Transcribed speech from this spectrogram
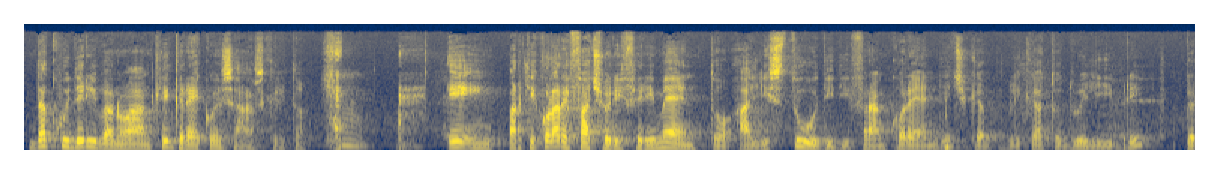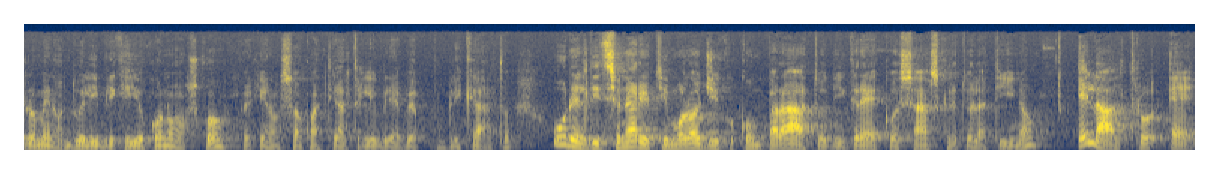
da cui derivano anche greco e sanscrito. Mm. E in particolare faccio riferimento agli studi di Franco Rendic, che ha pubblicato due libri, perlomeno due libri che io conosco, perché non so quanti altri libri abbia pubblicato. Uno è il dizionario etimologico comparato di greco, sanscrito e latino, e l'altro è,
